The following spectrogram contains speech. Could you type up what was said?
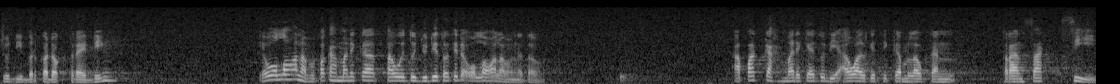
judi berkodok trading. Ya Allah alam, apakah mereka tahu itu judi atau tidak? Allah alam nggak tahu. Apakah mereka itu di awal ketika melakukan transaksi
